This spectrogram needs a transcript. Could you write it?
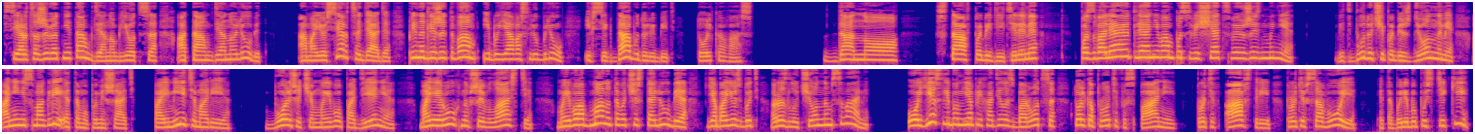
Сердце живет не там, где оно бьется, а там, где оно любит. А мое сердце, дядя, принадлежит вам, ибо я вас люблю и всегда буду любить только вас. Да, но, став победителями, позволяют ли они вам посвящать свою жизнь мне? Ведь, будучи побежденными, они не смогли этому помешать. Поймите, Мария, больше, чем моего падения, моей рухнувшей власти, моего обманутого честолюбия, я боюсь быть разлученным с вами. О, если бы мне приходилось бороться только против Испании, против Австрии, против Савои, это были бы пустяки.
